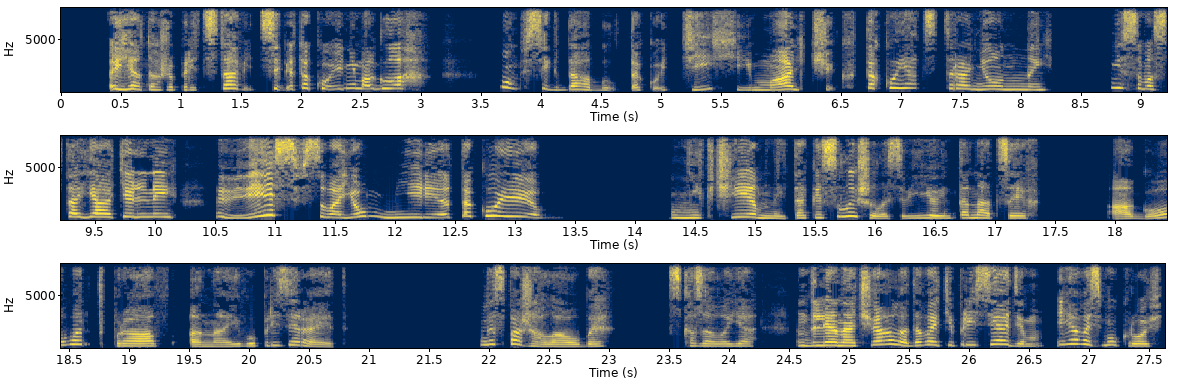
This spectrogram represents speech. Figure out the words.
— Я даже представить себе такое не могла. Он всегда был такой тихий мальчик, такой отстраненный, не самостоятельный, весь в своем мире, такой Никчемный, так и слышалось в ее интонациях. А Говард прав, она его презирает. «Госпожа Лаубе», — сказала я, — «для начала давайте присядем, я возьму кровь.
